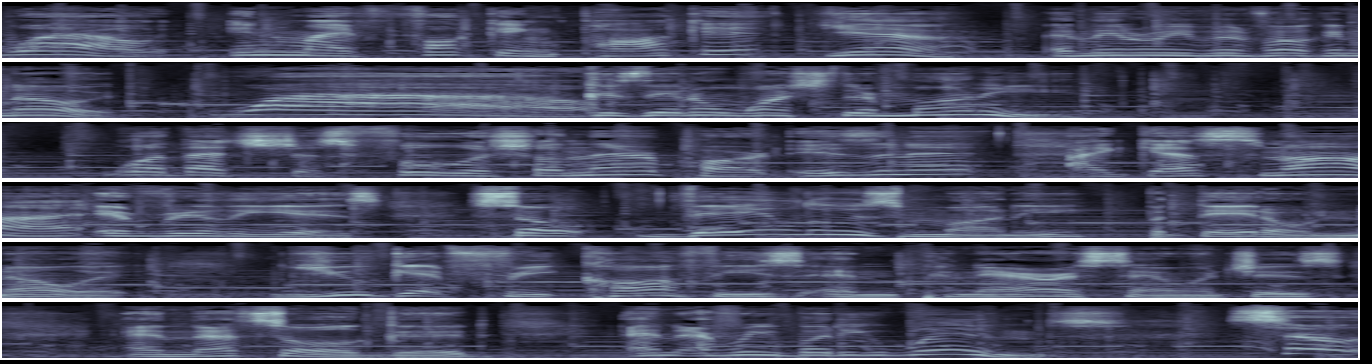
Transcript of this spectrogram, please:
Wow, in my fucking pocket? Yeah, and they don't even fucking know it Wow. because they don't watch their money. Well, that's just foolish on their part, isn't it? I guess not. It really is. So they lose money, but they don't know it. You get free coffees and Panera sandwiches, and that's all good, and everybody wins. So,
